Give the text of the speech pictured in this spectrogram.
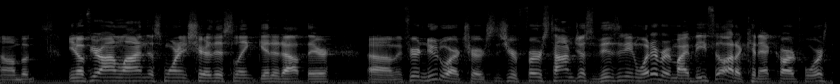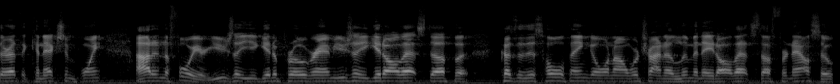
Um, but you know, if you're online this morning, share this link, get it out there. Um, if you're new to our church, this is your first time just visiting, whatever it might be, fill out a Connect card for us. They're at the connection point out in the foyer. Usually you get a program, usually you get all that stuff, but because of this whole thing going on, we're trying to eliminate all that stuff for now. So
